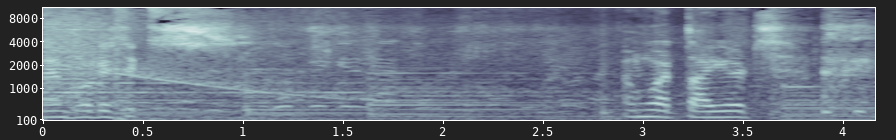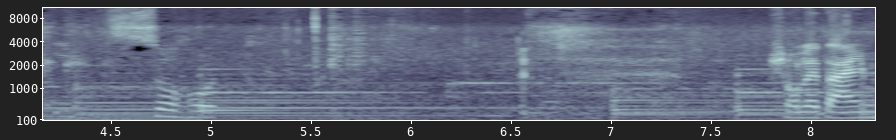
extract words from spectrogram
9.46 and we're tired? It's so hot. Shole time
